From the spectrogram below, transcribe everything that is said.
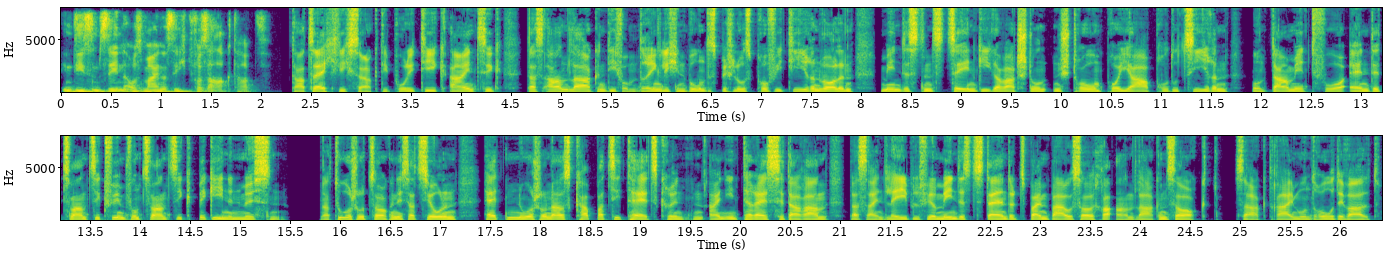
in diesem Sinn aus meiner Sicht versagt hat. Tatsächlich sagt die Politik einzig, dass Anlagen, die vom dringlichen Bundesbeschluss profitieren wollen, mindestens 10 Gigawattstunden Strom pro Jahr produzieren und damit vor Ende 2025 beginnen müssen. Naturschutzorganisationen hätten nur schon aus Kapazitätsgründen ein Interesse daran, dass ein Label für Mindeststandards beim Bau solcher Anlagen sorgt, sagt Raimund Rodewald.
